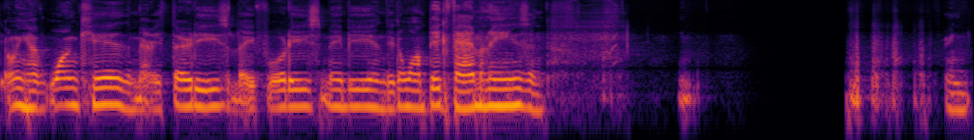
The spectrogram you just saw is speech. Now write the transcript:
They only have one kid, they marry 30s, late 40s maybe, and they don't want big families. And in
